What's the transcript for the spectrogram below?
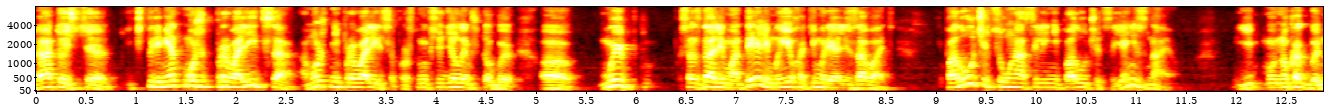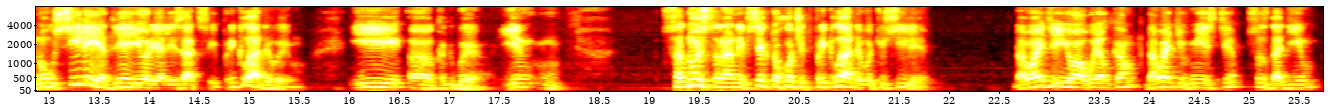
да, то есть э, эксперимент может провалиться, а может не провалиться, просто мы все делаем, чтобы мы создали модель, и мы ее хотим реализовать. Получится у нас или не получится, я не знаю. Но как бы, но усилия для ее реализации прикладываем. И э, как бы, и, с одной стороны, все, кто хочет прикладывать усилия, давайте are welcome, давайте вместе создадим.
